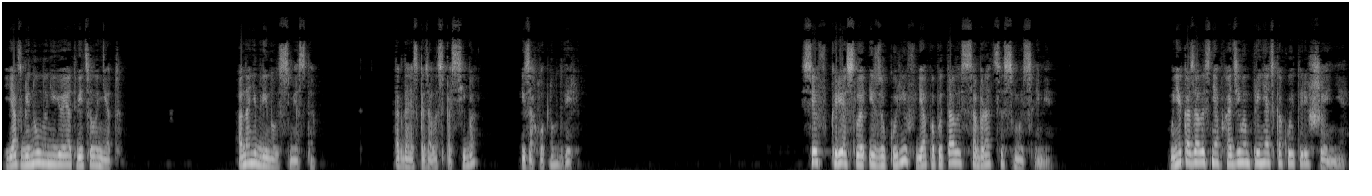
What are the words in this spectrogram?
Я взглянул на нее и ответила «нет». Она не двинулась с места. Тогда я сказала спасибо и захлопнул дверь. Сев в кресло и закурив, я попыталась собраться с мыслями. Мне казалось необходимым принять какое-то решение.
